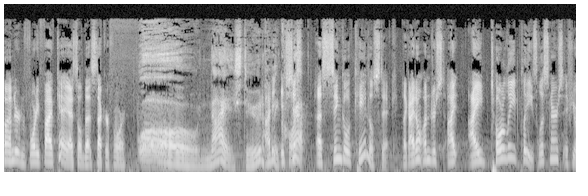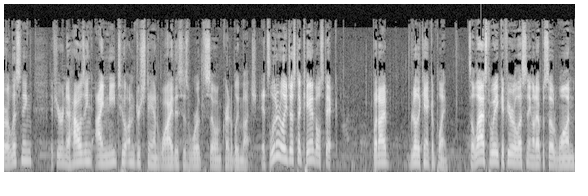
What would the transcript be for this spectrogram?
145k I sold that sucker for. Whoa, nice, dude. I Holy did, it's crap. just a single candlestick. Like I don't understand. I I totally please listeners, if you are listening, if you're into housing, I need to understand why this is worth so incredibly much. It's literally just a candlestick, but I really can't complain. So last week, if you were listening on episode one,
